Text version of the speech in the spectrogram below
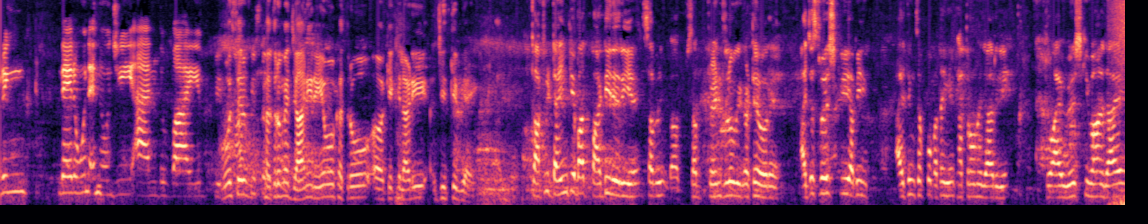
bring their own energy and the vibe. वो सिर्फ़ खतरों में जा नहीं रही है वो खतरों अ, के खिलाड़ी जीत के भी आएगी काफ़ी टाइम के बाद पार्टी दे रही है सब सब फ्रेंड्स लोग इकट्ठे हो रहे हैं। आई जस्ट विश कि अभी आई थिंक सबको पता ही है खतरों में जा रही है। तो आई विश कि वहाँ जाए।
